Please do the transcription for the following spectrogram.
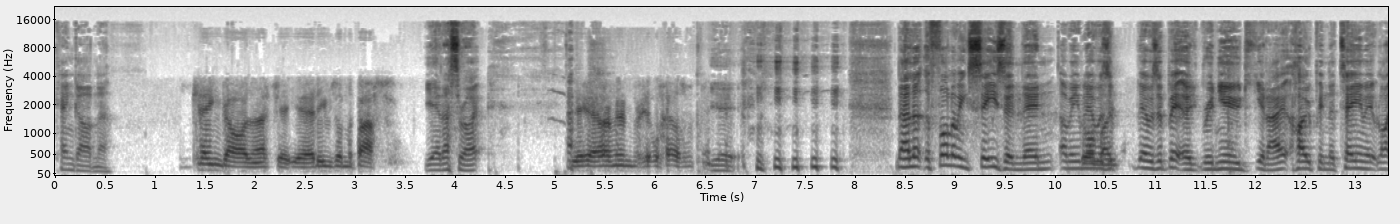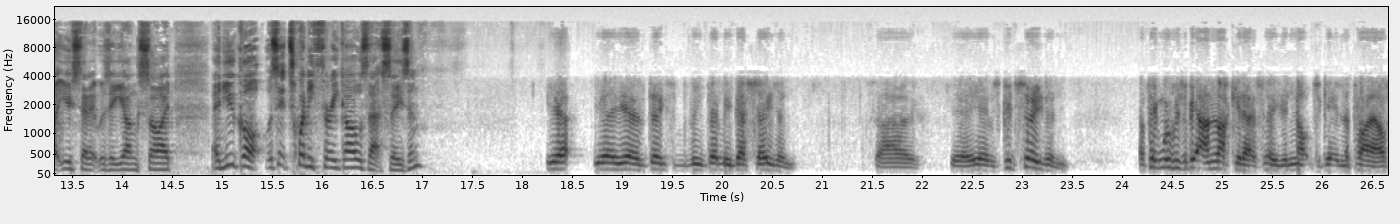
Ken Gardner. Ken Gardner, that's it. Yeah, and he was on the bus. Yeah, that's right. Yeah, I remember it well. Yeah. now look, the following season, then I mean, there was a, there was a bit of renewed, you know, hope in the team. It, like you said, it was a young side, and you got was it twenty three goals that season? Yeah, yeah, yeah. It was decent. It was my best season. So yeah, yeah, it was a good season. I think we was a bit unlucky that season not to get in the playoffs.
